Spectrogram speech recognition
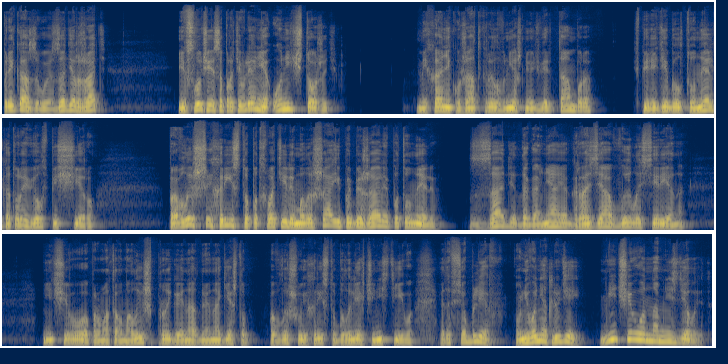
Приказываю задержать» и в случае сопротивления уничтожить. Механик уже открыл внешнюю дверь тамбура. Впереди был туннель, который вел в пещеру. Павлыш и Христо подхватили малыша и побежали по туннелю. Сзади, догоняя, грозя, выла сирена. «Ничего», — промотал малыш, прыгая на одной ноге, чтобы Павлышу и Христу было легче нести его. «Это все блеф. У него нет людей. Ничего он нам не сделает».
